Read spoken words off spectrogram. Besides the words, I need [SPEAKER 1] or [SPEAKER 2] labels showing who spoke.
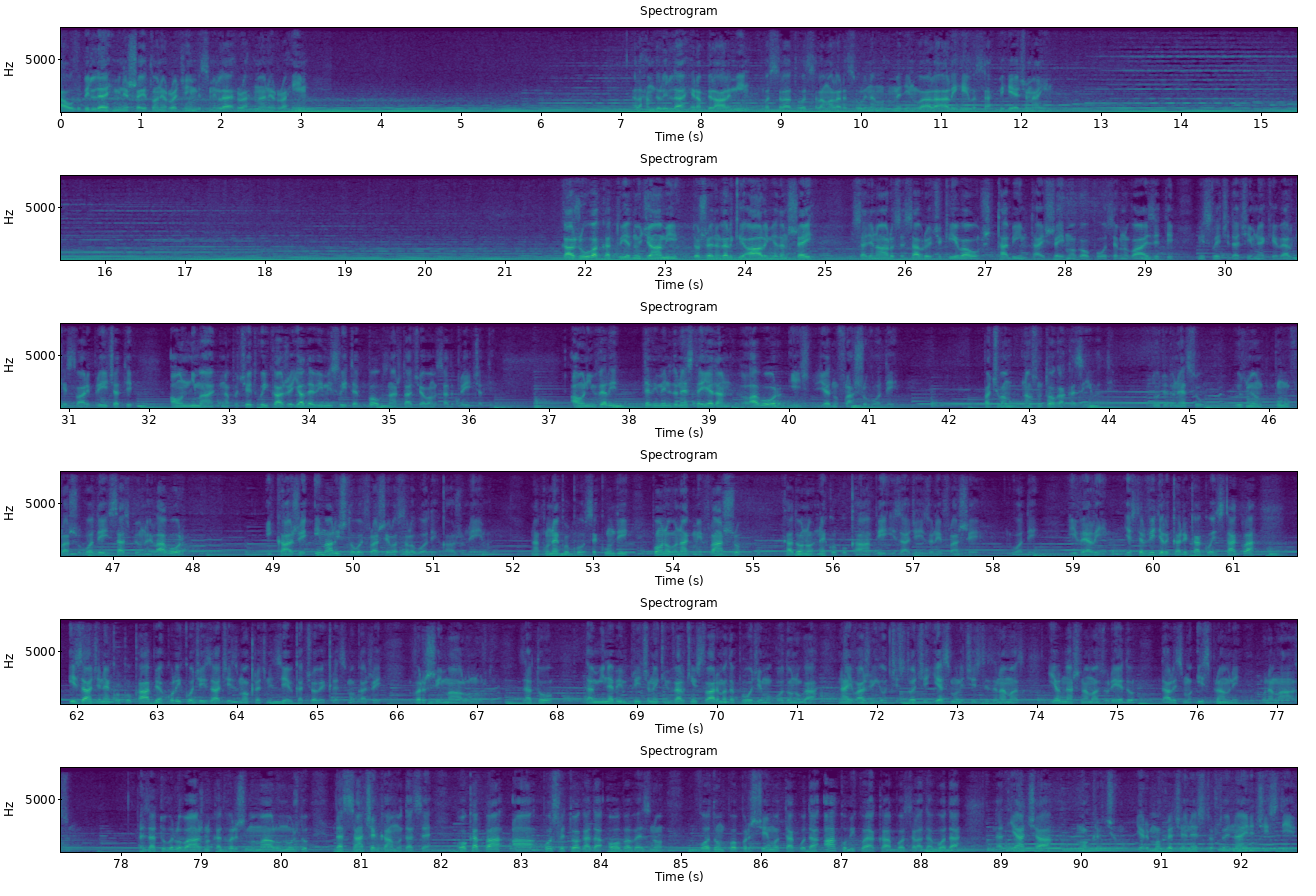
[SPEAKER 1] أعوذ بالله من الشيطان الرجيم بسم الله الرحمن الرحيم الحمد لله رب العالمين والصلاة والسلام على رسولنا محمد وعلى آله وصحبه أجمعين Kažu uvakat u jednoj džami došao jedan veliki alim, jedan šej i sad je narod se sabro očekivao šta bi im taj šej mogao posebno vajziti misleći da će im neke velike stvari pričati a on njima na početku i kaže jel da vi mislite Bog zna šta će vam sad pričati a on im veli da vi meni doneste jedan lavor i jednu flašu vode pa ću vam na osnovu toga kazivati ljudi donesu uzme on punu flašu vode i saspe onaj lavor i kaže ima li što u ovoj flaši ili ostalo vode? Kažu nema. Nakon nekoliko sekundi ponovo nagme flašu kad ono nekoliko kapi izađe iz one flaše vode i veli jeste li vidjeli kaže kako je stakla? Izađe nekoliko kapi a koliko će izaći iz mokračne cijevi kad čovjek recimo kaže vrši malu nuždu? Zato da mi ne bi pričali nekim velikim stvarima da pođemo od onoga najvažnijeg od čistoće jesmo li čisti za namaz je li naš namaz u redu da li smo ispravni u namazu? Pa je zato vrlo važno kad vršimo malu nuždu da sačekamo da se okapa, a posle toga da obavezno vodom popršćemo tako da ako bi koja kap postala da voda nadjača mokraću. Jer mokraća je nešto što je najnečistije.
